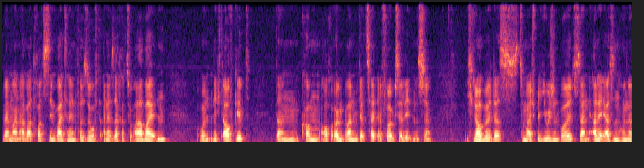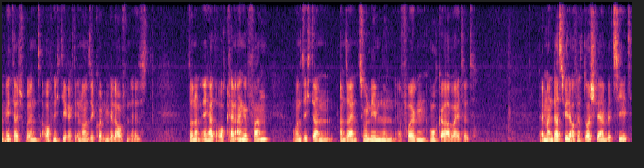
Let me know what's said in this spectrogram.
Wenn man aber trotzdem weiterhin versucht, an der Sache zu arbeiten und nicht aufgibt, dann kommen auch irgendwann mit der Zeit Erfolgserlebnisse. Ich glaube, dass zum Beispiel Usain Bolt seinen allerersten 100 Meter Sprint auch nicht direkt in 9 Sekunden gelaufen ist, sondern er hat auch klein angefangen und sich dann an seinen zunehmenden Erfolgen hochgearbeitet. Wenn man das wieder auf das Deutschlernen bezieht,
